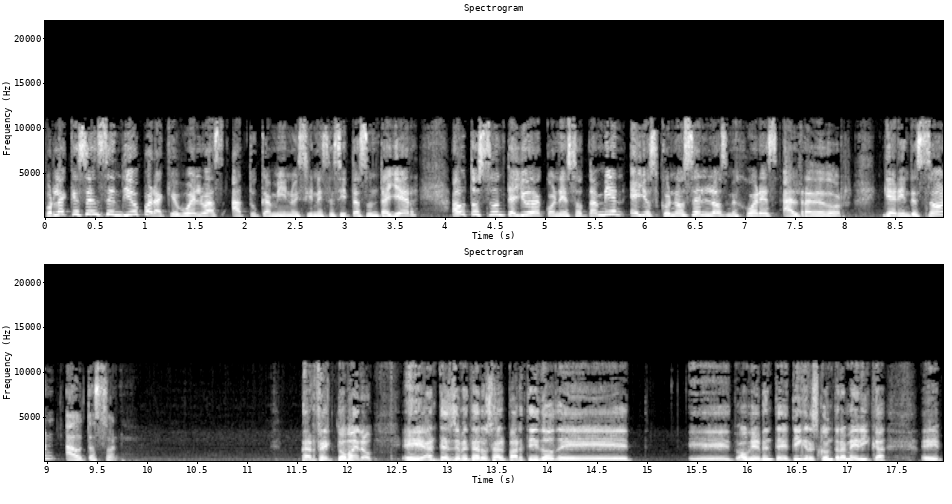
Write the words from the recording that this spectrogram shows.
por la que se encendió para que vuelvas a tu camino. Y si necesitas un taller, AutoZone te ayuda con eso también. Ellos conocen los mejores alrededor. Get in the zone, AutoZone. Perfecto. Bueno, eh, antes de meternos al partido de eh, obviamente de Tigres contra América. Eh,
